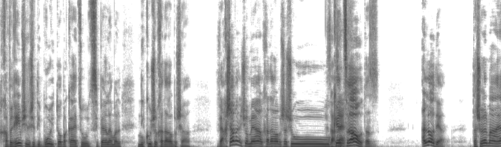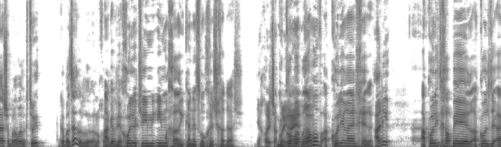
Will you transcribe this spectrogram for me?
וחברים שלי שדיברו איתו בקיץ, הוא סיפר להם על ניקוי של חדר הלבשה. ועכשיו אני שומע על חדר הלבשה שהוא. כן צרעות, אז אני לא יודע. אתה שואל מה היה שם ברמה המקצועית? גם על זה אני לא לא יכול... אגב, יכול להיות שאם אם מחר ייכנס רוכש חדש, יכול להיות שהכל במקום ייראה טוב. אברמוב, הכל ייראה אחרת. אני, הכל יתחבר, הכל זה,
